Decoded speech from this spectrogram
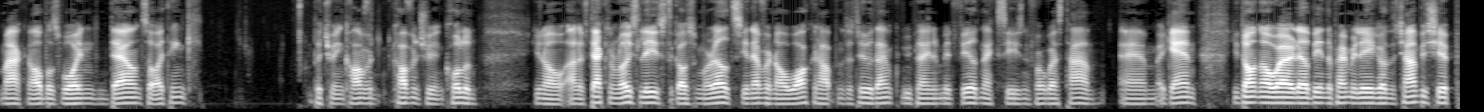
Mark Noble's winding down, so I think between Coventry and Cullen, you know, and if Declan Rice leaves to go somewhere else, you never know what could happen. The two of them could be playing in midfield next season for West Ham. Um, again, you don't know where they'll be in the Premier League or the Championship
